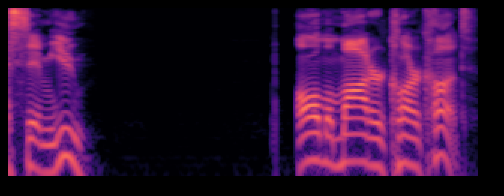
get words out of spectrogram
SMU alma mater Clark Hunt.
